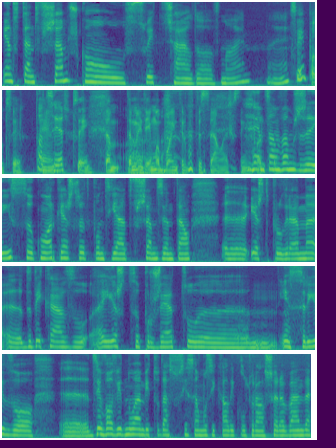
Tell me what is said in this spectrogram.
Entretanto, fechamos com o Sweet Child of Mine. não é? Sim, pode ser. Pode ser? Sim, tam- também tem uma boa interpretação, acho que sim. Então ser. vamos a isso com a Orquestra de Ponteado. Fechamos então eh, este programa eh, dedicado a este projeto eh, inserido ou desenvolvido no âmbito da Associação Musical e Cultural Charabanda,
